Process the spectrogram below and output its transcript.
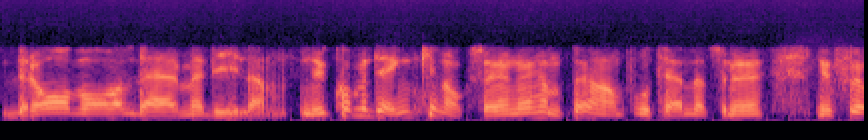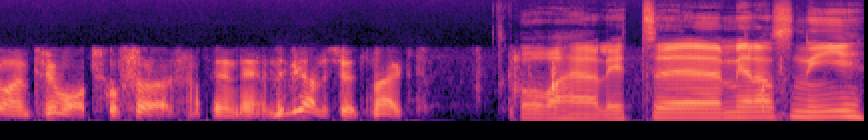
bra val där med bilen. Nu kommer Denken också. Nu hämtar jag honom på hotellet så nu, nu får jag en privatchaufför. Det blir alldeles utmärkt. Åh, vad härligt. Eh, Medan ni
